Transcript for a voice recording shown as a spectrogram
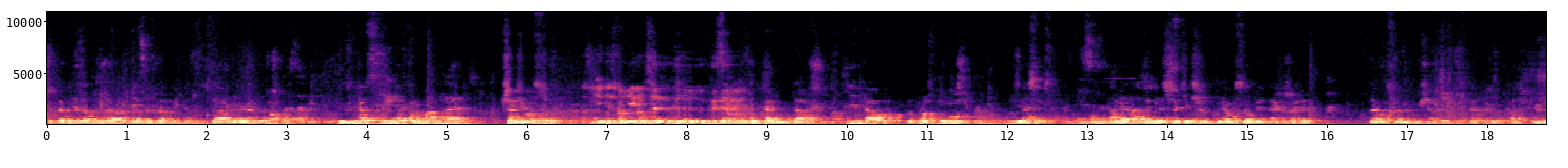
Czy pewnie za duża, za duża pieniądze? Tak, no, I wnioski nieformalne 6 osób. Nie, nie spełniające kryterium. Kryterium, tak. I to po prostu jest, ale razem jest 62 osoby, także te osoby musiały niestety odpaść, które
